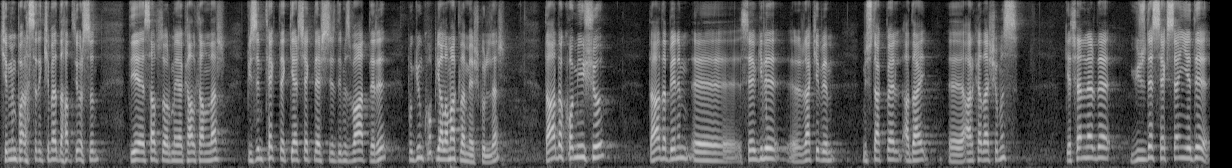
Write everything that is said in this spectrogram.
kimin parasını kime dağıtıyorsun diye hesap sormaya kalkanlar bizim tek tek gerçekleştirdiğimiz vaatleri bugün kopyalamakla meşguller. Daha da komiği şu, daha da benim e, sevgili e, rakibim, müstakbel aday e, arkadaşımız geçenlerde yüzde 87 e,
